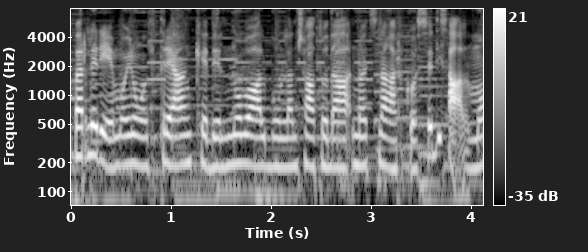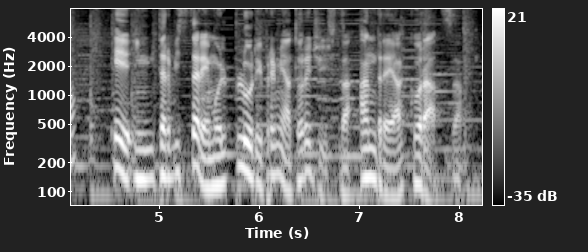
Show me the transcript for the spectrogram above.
Parleremo inoltre anche del nuovo album lanciato da Noiz Narcos e di Salmo. e intervisteremo il pluripremiato regista Andrea Corazza.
